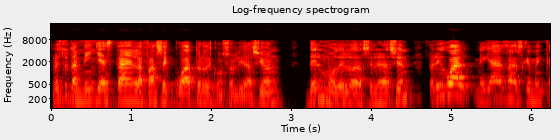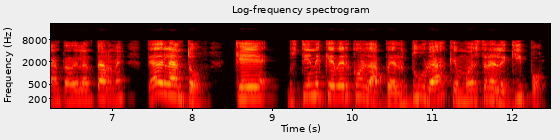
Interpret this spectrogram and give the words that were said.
Esto también ya está en la fase 4 de consolidación del modelo de aceleración, pero igual, ya sabes que me encanta adelantarme, te adelanto que pues tiene que ver con la apertura que muestra el equipo.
